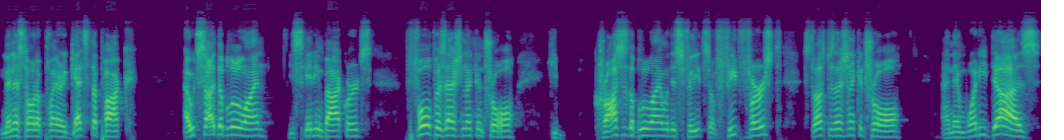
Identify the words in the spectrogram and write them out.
Minnesota player gets the puck outside the blue line. He's skating backwards, full possession and control. He crosses the blue line with his feet. So feet first, still has possession and control. And then what he does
